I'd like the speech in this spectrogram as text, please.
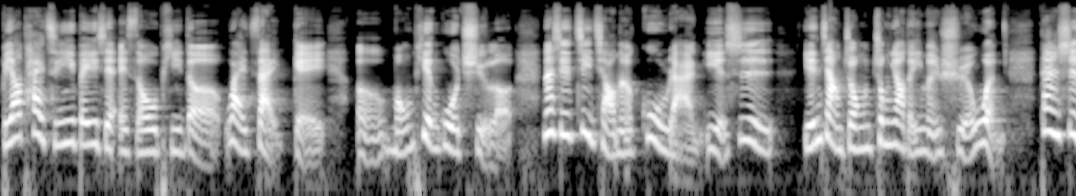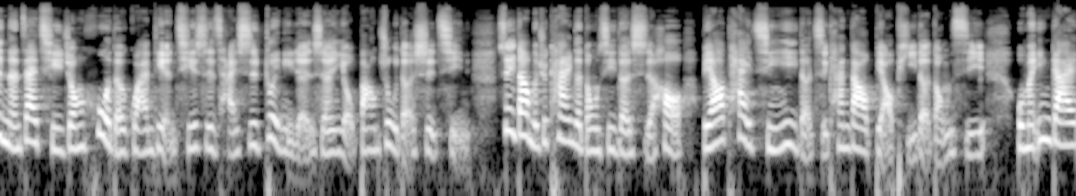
不要太轻易被一些 SOP 的外在给呃蒙骗过去了。那些技巧呢，固然也是。演讲中重要的一门学问，但是能在其中获得观点，其实才是对你人生有帮助的事情。所以，当我们去看一个东西的时候，不要太轻易的只看到表皮的东西，我们应该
